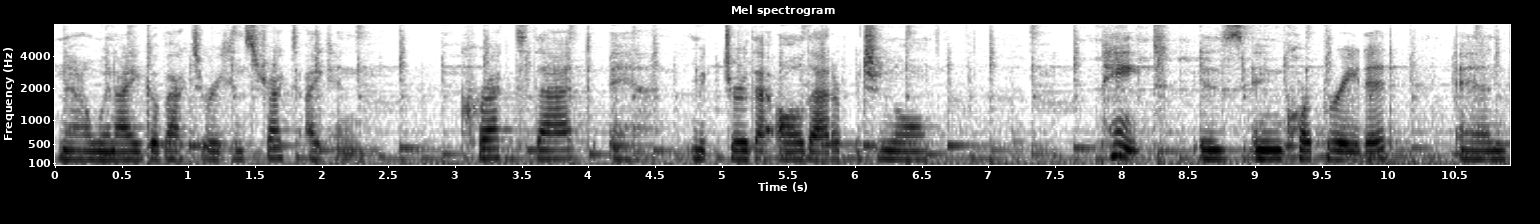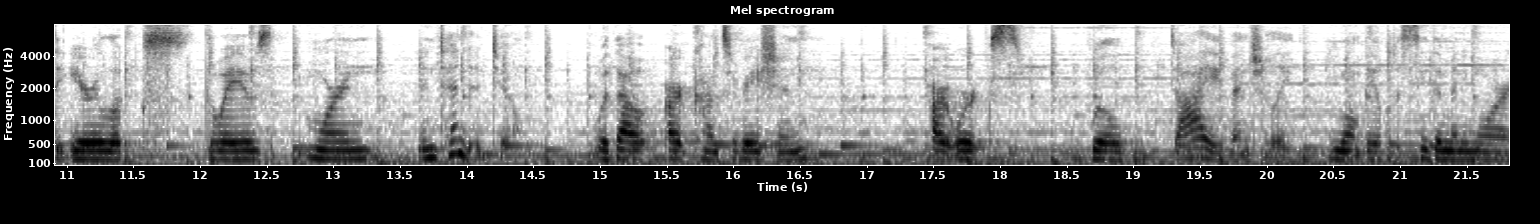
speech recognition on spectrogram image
Now when I go back to reconstruct, I can correct that and make sure that all that original paint is incorporated and the ear looks the way it was more in, intended to. Without art conservation, artworks will die eventually. You won't be able to see them anymore,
